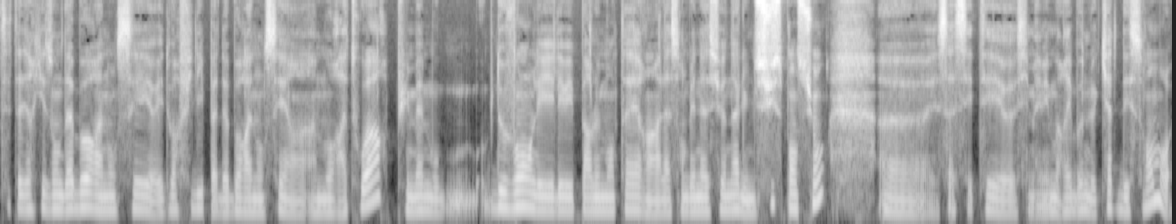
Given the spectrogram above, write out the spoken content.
C'est-à-dire qu'ils ont d'abord annoncé, Édouard Philippe a d'abord annoncé un, un moratoire, puis même devant les, parlementaires hein, à l'Assemblée nationale une suspension. Euh, ça, c'était, euh, si ma mémoire est bonne, le 4 décembre.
